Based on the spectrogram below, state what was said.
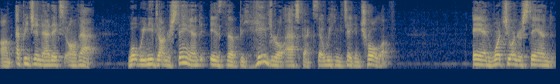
um, epigenetics and all that. What we need to understand is the behavioral aspects that we can take control of. And once you understand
